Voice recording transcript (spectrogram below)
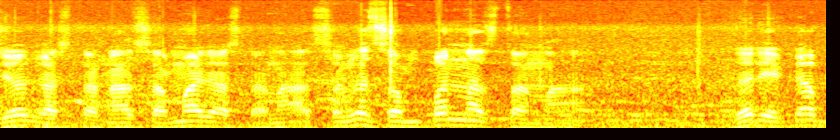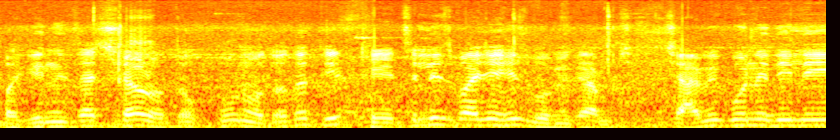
जग असताना समाज असताना सगळं संपन्न असताना जर एका भगिनीचा छळ होतो खून होतो तर ती ठेचलीच पाहिजे हीच भूमिका आमची. चावी कोणी दिली?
